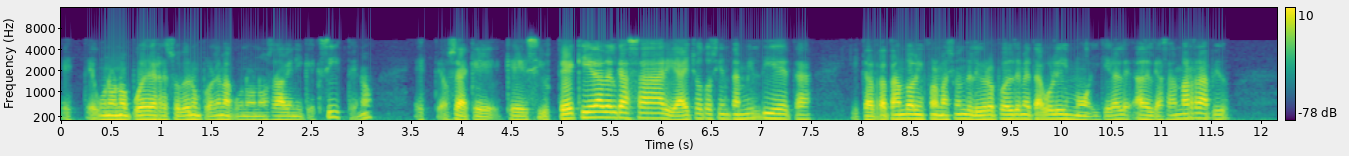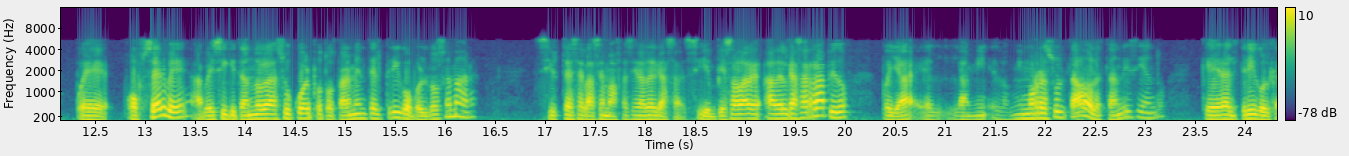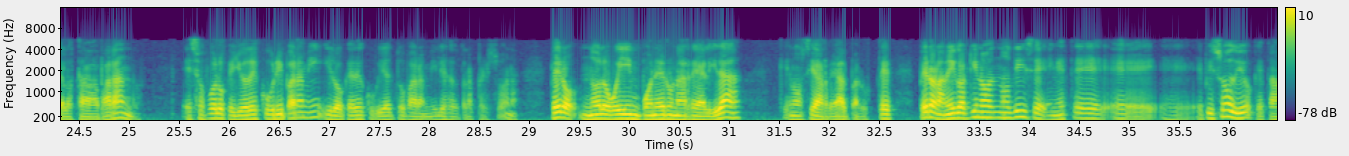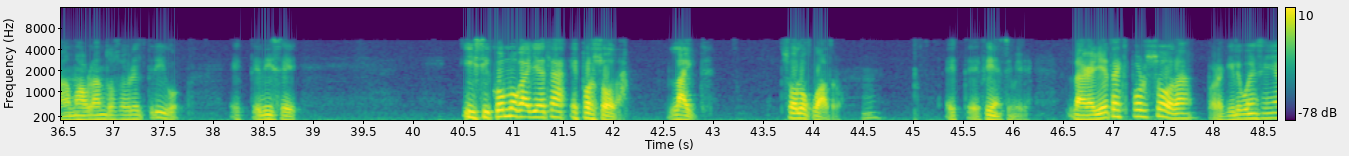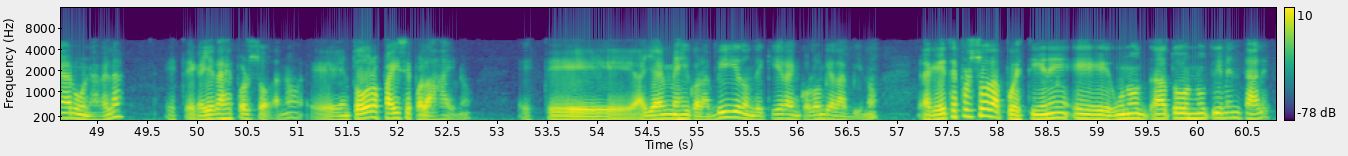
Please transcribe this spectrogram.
Este, uno no puede resolver un problema que uno no sabe ni que existe. ¿no? Este, o sea que, que si usted quiere adelgazar y ha hecho 200.000 dietas, y está tratando la información del libro Poder de Metabolismo y quiere adelgazar más rápido, pues observe a ver si quitándole a su cuerpo totalmente el trigo por dos semanas, si usted se le hace más fácil adelgazar. Si empieza a adelgazar rápido, pues ya los mismos resultados le están diciendo que era el trigo el que lo estaba parando. Eso fue lo que yo descubrí para mí y lo que he descubierto para miles de otras personas. Pero no le voy a imponer una realidad que no sea real para usted. Pero el amigo aquí nos, dice en este eh, eh, episodio que estábamos hablando sobre el trigo, este, dice, y si como galletas es por soda, light, solo cuatro. Este, fíjense, mire, la galleta es por soda, por aquí le voy a enseñar una, ¿verdad? Este, galletas es por soda, ¿no? Eh, en todos los países pues las hay, ¿no? Este, allá en México las vi, donde quiera, en Colombia las vi, ¿no? La galleta es por soda pues tiene eh, unos datos nutrimentales.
